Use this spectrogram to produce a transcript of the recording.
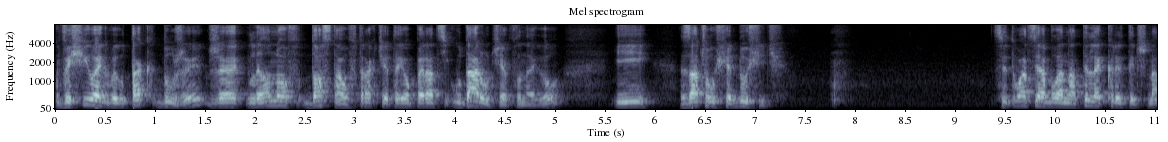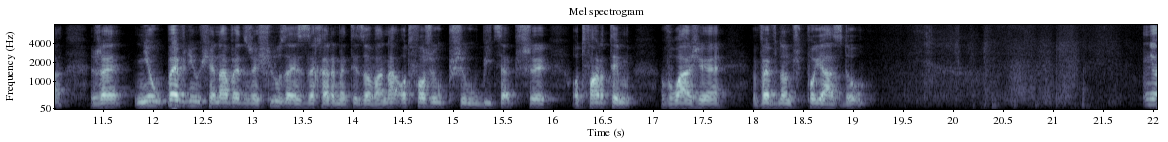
Wysiłek był tak duży, że Leonow dostał w trakcie tej operacji udaru cieplnego i zaczął się dusić. Sytuacja była na tyle krytyczna, że nie upewnił się nawet, że śluza jest zahermetyzowana. Otworzył przyłbicę przy otwartym włazie wewnątrz pojazdu. Nie,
